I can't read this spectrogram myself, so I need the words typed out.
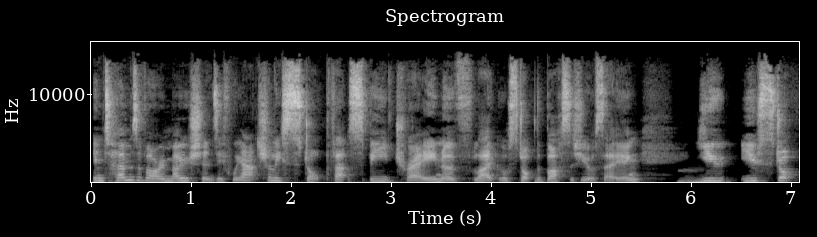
in terms of our emotions, if we actually stop that speed train of like, or stop the bus, as you're saying, mm. you you stop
